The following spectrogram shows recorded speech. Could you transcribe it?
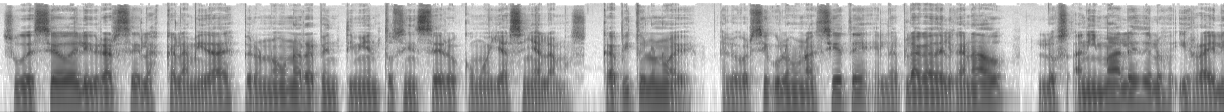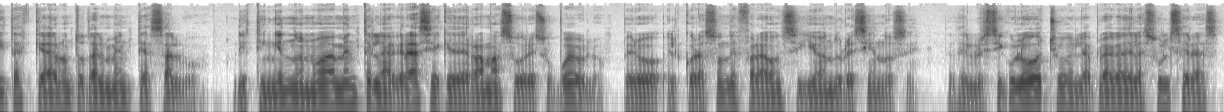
su deseo de librarse de las calamidades, pero no un arrepentimiento sincero como ya señalamos. Capítulo 9. En los versículos 1 al 7, en la plaga del ganado, los animales de los israelitas quedaron totalmente a salvo, distinguiendo nuevamente la gracia que derrama sobre su pueblo, pero el corazón de Faraón siguió endureciéndose. Desde el versículo 8, en la plaga de las úlceras,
